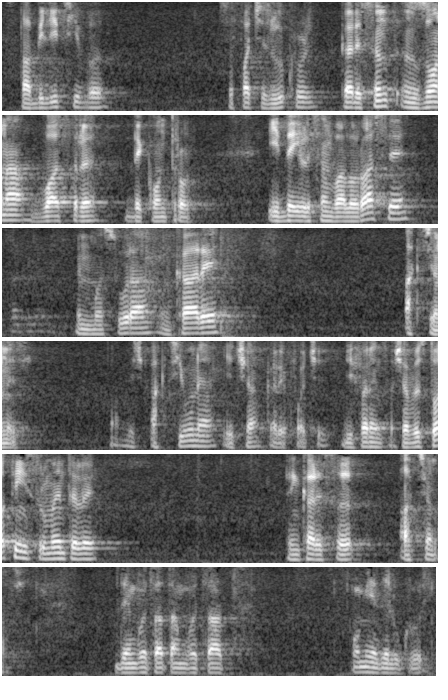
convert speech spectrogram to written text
stabiliți-vă să faceți lucruri care sunt în zona voastră de control. Ideile sunt valoroase în măsura în care acționezi. Da? Deci acțiunea e cea care face diferența și aveți toate instrumentele prin care să acționați. De învățat am învățat o mie de lucruri.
